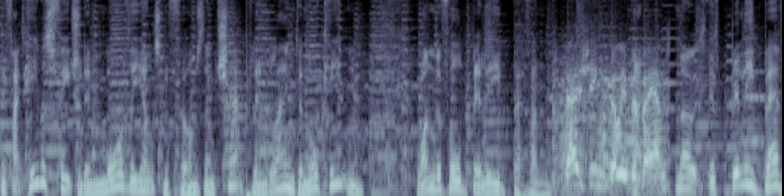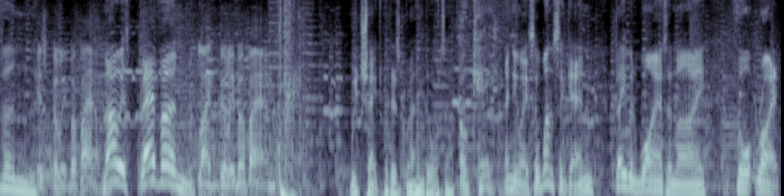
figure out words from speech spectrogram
In fact, he was featured in more of the Youngson films than Chaplin, Langdon, or Keaton. Wonderful Billy Bevan. Dashing Billy Bevan. Uh, no, it's, it's Billy Bevan. Is Billy Bevan. No, it's Bevan. Like Billy Bevan. We checked with his granddaughter. Okay. Anyway, so once again, David Wyatt and I thought, right,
